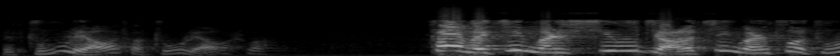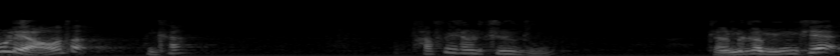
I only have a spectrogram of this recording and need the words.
这足疗叫足疗是吧？范伟尽管是修脚的，尽管是做足疗的，你看，他非常知足，整了个名片，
